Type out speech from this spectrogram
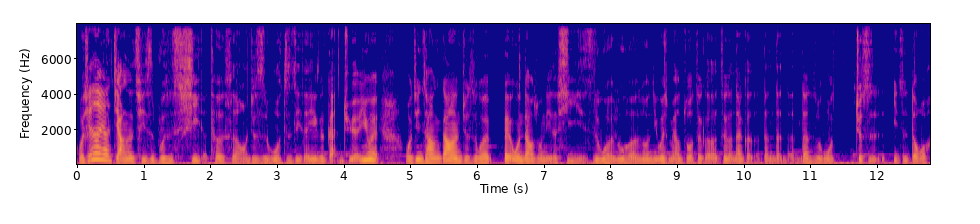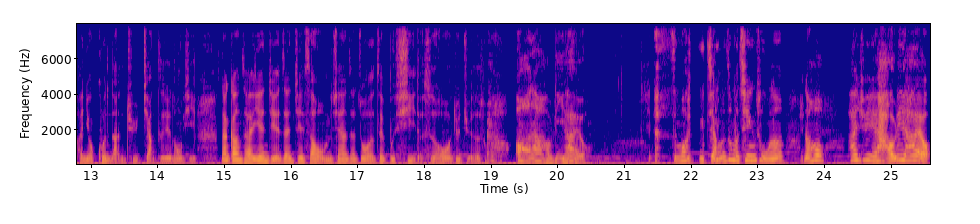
我现在要讲的其实不是戏的特色哦，就是我自己的一个感觉，因为我经常当然就是会被问到说你的戏如何如何，说你为什么要做这个这个那个的等等的，但是我就是一直都很有困难去讲这些东西。那刚才燕姐在介绍我们现在在做的这部戏的时候，我就觉得说，哦，他好厉害哦，怎么讲得这么清楚呢？然后。潘君也好厉害哦！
